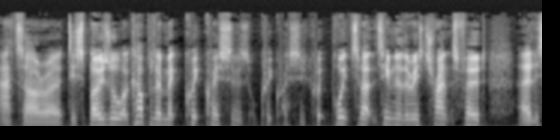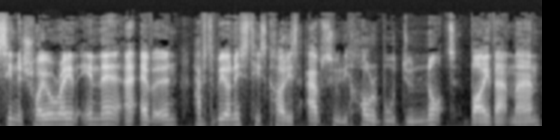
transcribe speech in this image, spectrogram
at our uh, disposal. A couple of quick questions, quick questions, quick points about the team that there is transferred. Uh, Lacina Traore in there at Everton. Have to be honest, his card is absolutely horrible. Do not buy that man.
